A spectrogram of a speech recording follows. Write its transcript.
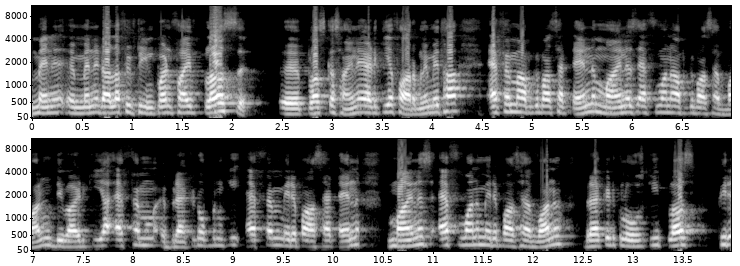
मैंने मैंने डाला 15.5 प्लस प्लस का साइन ऐड किया फार्मूले में था। एफ़ एम आपके पास है टेन माइनस एफ़ वन आपके पास है वन डिवाइड किया एफ़ एम ब्रैकेट ओपन की एफ़ एम मेरे पास है टेन माइनस एफ़ वन मेरे पास है वन ब्रैकेट क्लोज की प्लस फिर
